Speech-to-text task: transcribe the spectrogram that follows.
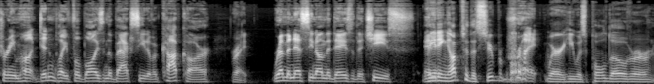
Kareem Hunt didn't play football, he's in the back seat of a cop car, Right. reminiscing on the days of the Chiefs. Leading up to the Super Bowl, Right. where he was pulled over,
